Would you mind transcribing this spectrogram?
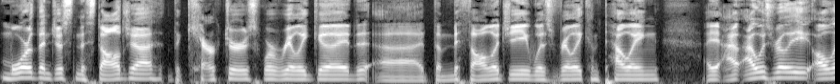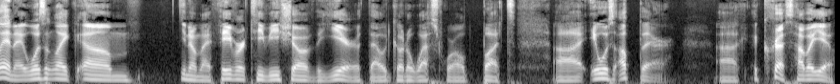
more than just nostalgia. The characters were really good. Uh, the mythology was really compelling. I, I, I was really all in. It wasn't like um, you know my favorite TV show of the year that would go to Westworld, but uh, it was up there. Uh, Chris, how about you?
